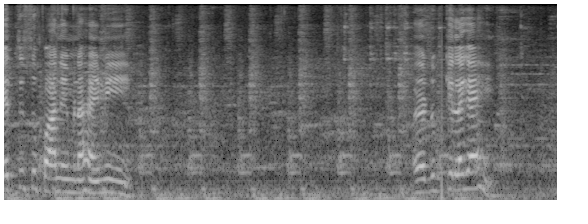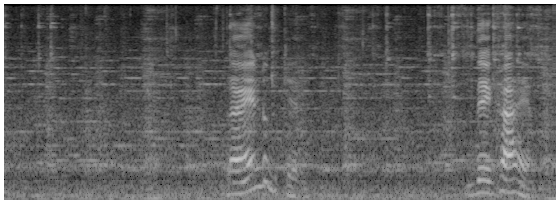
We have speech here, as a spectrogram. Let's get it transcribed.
एत्तु सु पानी में नहाई मी। और डुबकी लगाई? लगाए डुबकी? देखा है।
